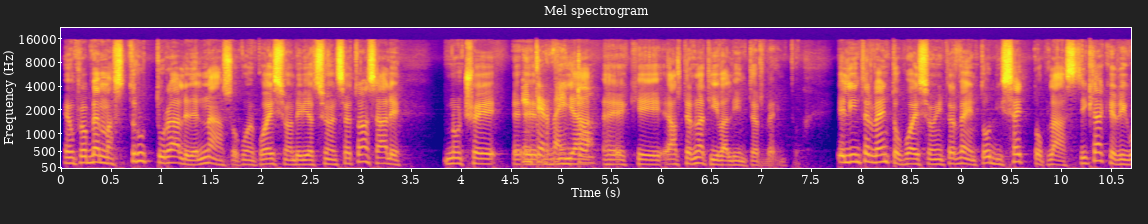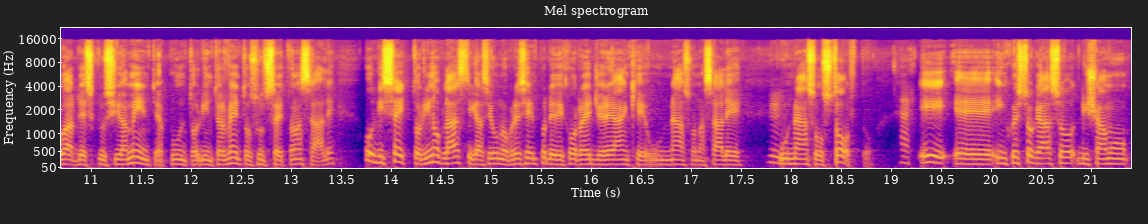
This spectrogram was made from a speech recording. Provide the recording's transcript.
è un problema strutturale del naso, come può essere una deviazione del setto nasale, non c'è eh, Intervento. via eh, che, alternativa all'intervento. E l'intervento può essere un intervento o di settoplastica, che riguarda esclusivamente appunto l'intervento sul setto nasale, o di settorinoplastica se uno per esempio deve correggere anche un naso nasale, Mm. un naso storto. Certo. E eh, in questo caso, diciamo,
